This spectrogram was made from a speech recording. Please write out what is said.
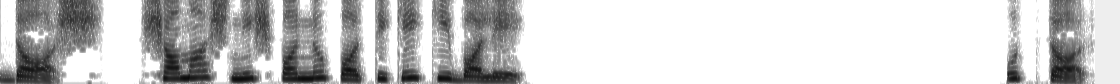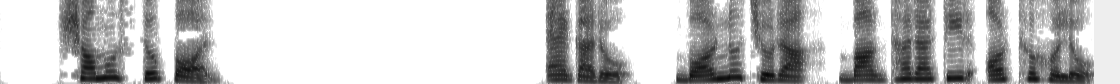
দশ। সমাস নিষ্পন্ন পদটিকে কি বলে? উত্তর, সমস্ত পদ। এগারো। বর্ণচোরা বাগধারাটির অর্থ হল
